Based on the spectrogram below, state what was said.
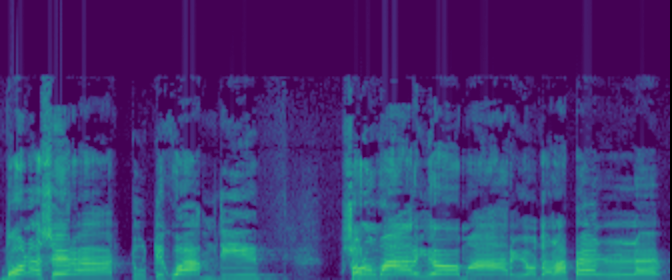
Buonasera a tutti quanti. Sono Mario, Mario della Pelle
